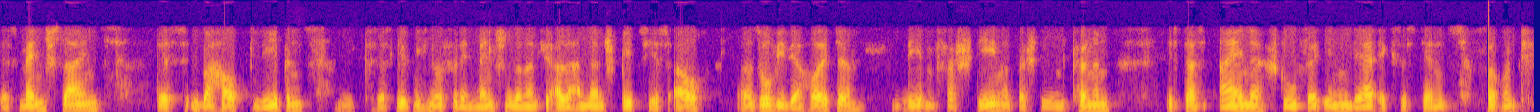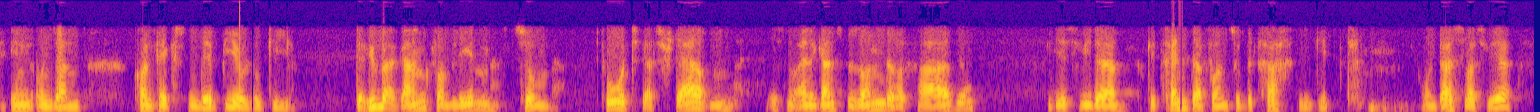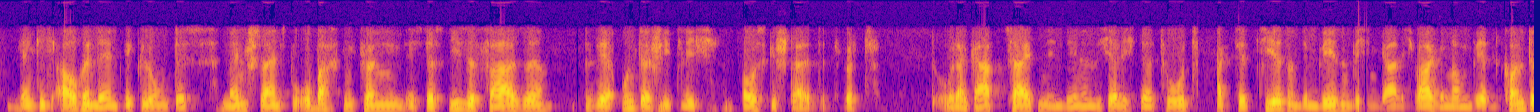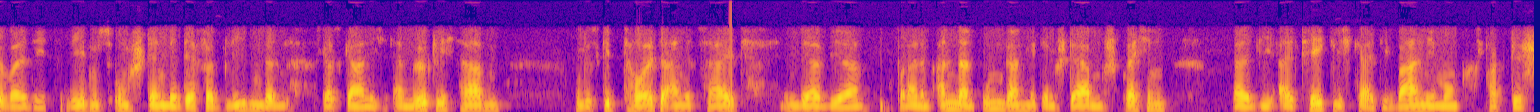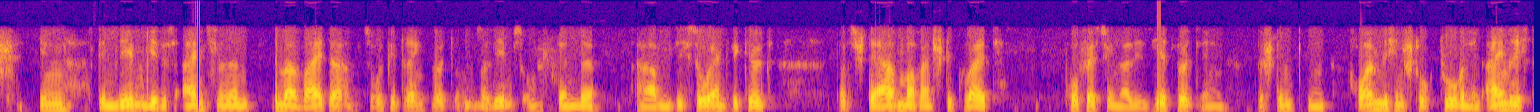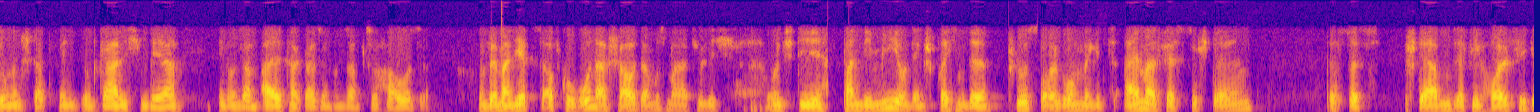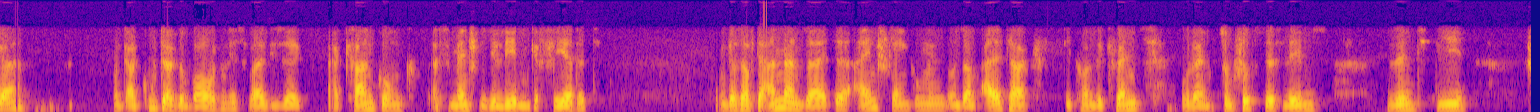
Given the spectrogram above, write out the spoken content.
des Menschseins, des überhaupt Lebens. Und das gilt nicht nur für den Menschen, sondern für alle anderen Spezies auch. Äh, so wie wir heute Leben verstehen und verstehen können, ist das eine Stufe in der Existenz und in unseren Kontexten der Biologie. Der Übergang vom Leben zum Tod, das Sterben, ist nur eine ganz besondere Phase, die es wieder getrennt davon zu betrachten gibt. Und das, was wir denke ich, auch in der Entwicklung des Menschseins beobachten können, ist, dass diese Phase sehr unterschiedlich ausgestaltet wird. Oder gab Zeiten, in denen sicherlich der Tod akzeptiert und im Wesentlichen gar nicht wahrgenommen werden konnte, weil die Lebensumstände der Verbliebenen das gar nicht ermöglicht haben. Und es gibt heute eine Zeit, in der wir von einem anderen Umgang mit dem Sterben sprechen, weil die Alltäglichkeit, die Wahrnehmung praktisch in dem Leben jedes Einzelnen immer weiter zurückgedrängt wird. Unsere Lebensumstände haben sich so entwickelt, dass Sterben auch ein Stück weit professionalisiert wird, in bestimmten räumlichen Strukturen, in Einrichtungen stattfindet und gar nicht mehr in unserem Alltag, also in unserem Zuhause. Und wenn man jetzt auf Corona schaut, dann muss man natürlich und die Pandemie und entsprechende Schlussfolgerungen, dann gibt es einmal festzustellen, dass das Sterben sehr viel häufiger und akuter geworden ist, weil diese Erkrankung das menschliche Leben gefährdet. Und dass auf der anderen Seite Einschränkungen in unserem Alltag die Konsequenz oder zum Schutz des Lebens sind, die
